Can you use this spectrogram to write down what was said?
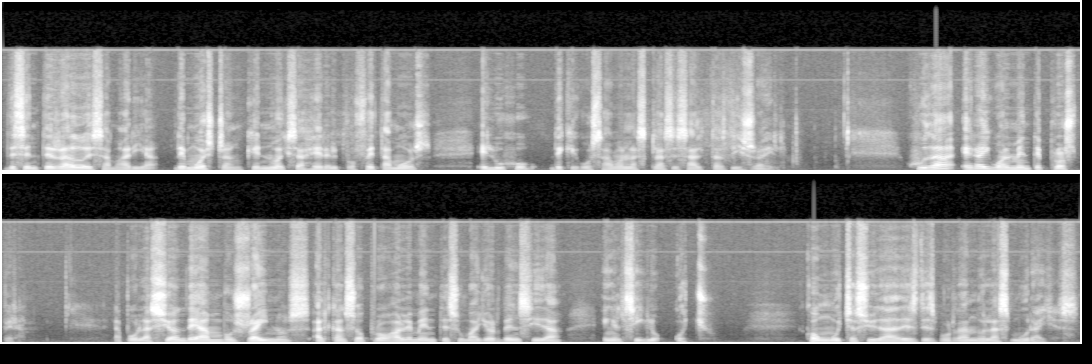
desenterrado de Samaria, demuestran que no exagera el profeta Amós el lujo de que gozaban las clases altas de Israel. Judá era igualmente próspera. La población de ambos reinos alcanzó probablemente su mayor densidad en el siglo VIII, con muchas ciudades desbordando las murallas.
